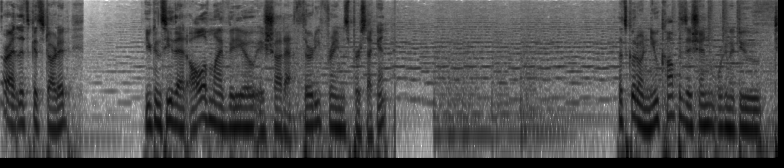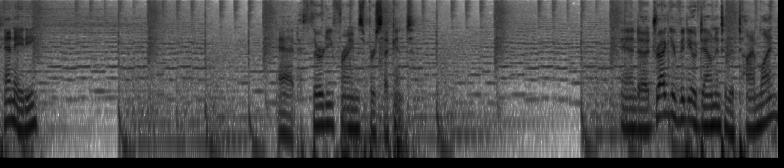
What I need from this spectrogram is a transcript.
Alright, let's get started. You can see that all of my video is shot at 30 frames per second. Let's go to a new composition. We're going to do 1080 at 30 frames per second. And uh, drag your video down into the timeline.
